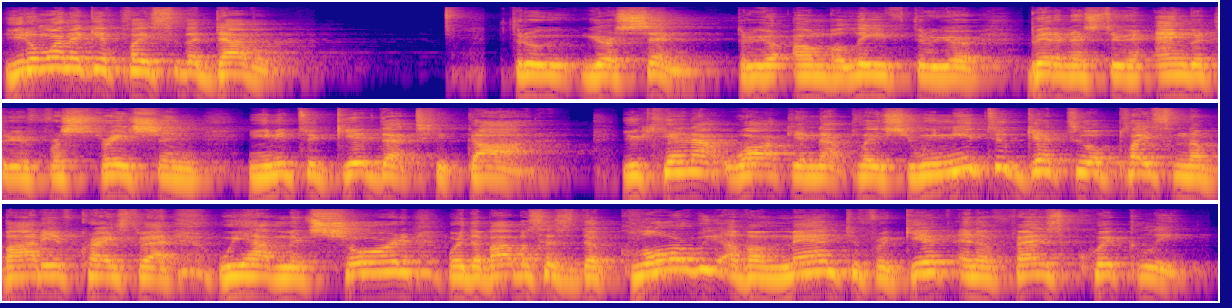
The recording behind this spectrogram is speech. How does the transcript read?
You don't want to give place to the devil through your sin, through your unbelief, through your bitterness, through your anger, through your frustration. You need to give that to God. You cannot walk in that place. We need to get to a place in the body of Christ where we have matured, where the Bible says, the glory of a man to forgive an offense quickly.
